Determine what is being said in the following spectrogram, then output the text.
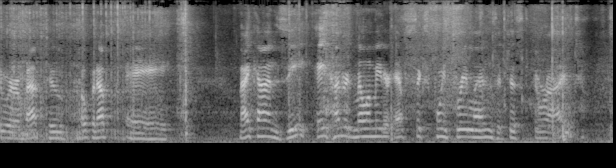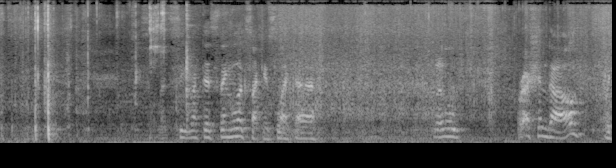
We're about to open up a Nikon Z 800 millimeter f6.3 lens that just arrived. So let's see what this thing looks like. It's like a little Russian doll, which,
